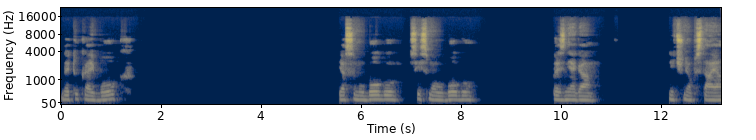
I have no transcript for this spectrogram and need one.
da je tukaj Bog. Jaz sem v Bogu, vsi smo v Bogu. Brez njega nič ne obstaja.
